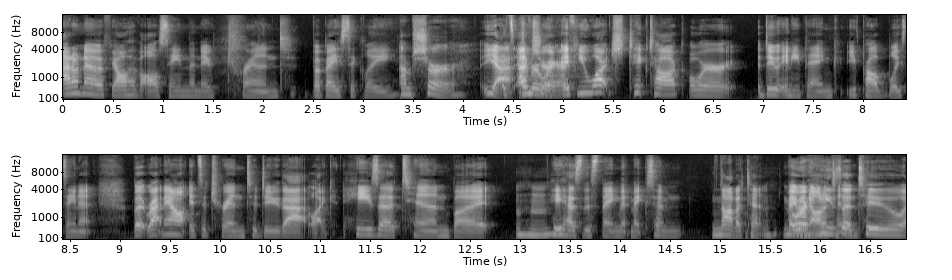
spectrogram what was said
I don't know if y'all have all seen the new trend, but basically, I'm sure. yeah, It's I'm sure everywhere. if you watch TikTok or do anything, you've probably seen it. But right now, it's a trend to do that. Like he's a ten, but mm-hmm. he has this thing that makes him not a 10. Maybe or not a he's 10. a 2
